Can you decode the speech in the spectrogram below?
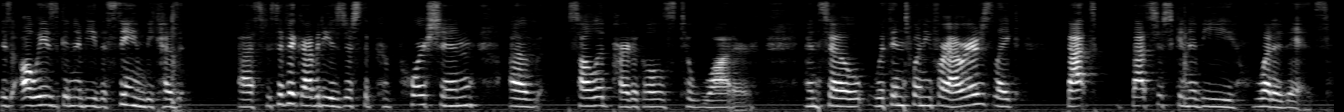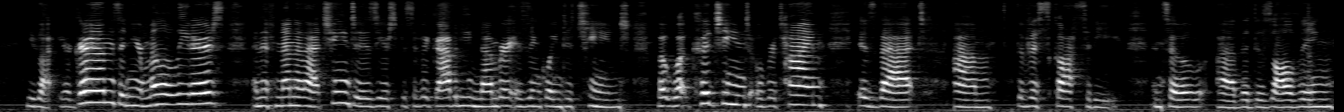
is always going to be the same because uh, specific gravity is just the proportion of solid particles to water. And so within 24 hours, like that's that's just going to be what it is. You got your grams and your milliliters, and if none of that changes, your specific gravity number isn't going to change. But what could change over time is that um, the viscosity, and so uh, the dissolving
